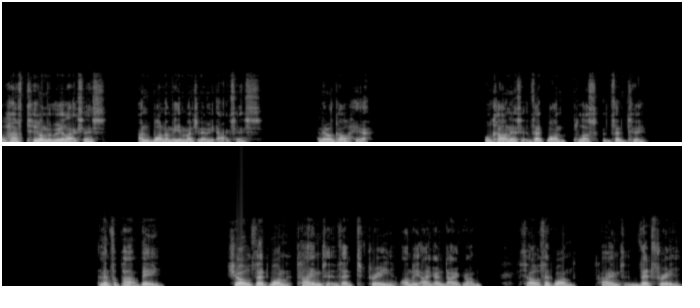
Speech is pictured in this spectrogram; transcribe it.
we'll have two on the real axis and one on the imaginary axis. And it will go here. We'll call this Z1 plus Z2. And then for part B, show Z1 times Z3 on the Argand diagram. So Z1 times Z3.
